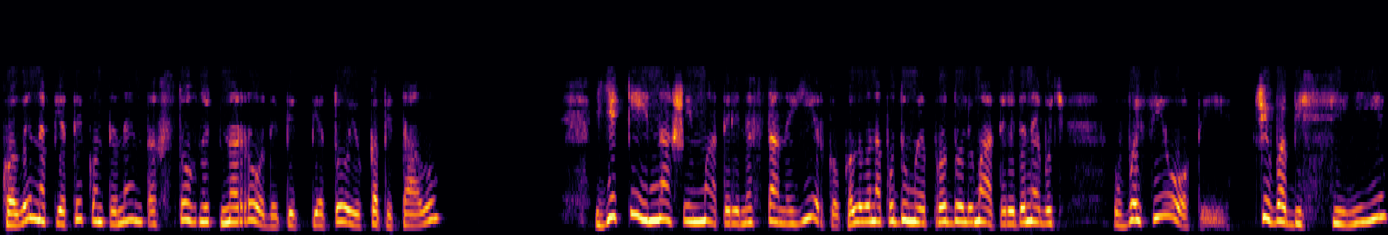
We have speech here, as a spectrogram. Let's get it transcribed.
коли на п'яти континентах стогнуть народи під п'ятою капіталу? Якій нашій матері не стане гірко, коли вона подумає про долю матері де-небудь в Ефіопії чи в Абіссінії?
